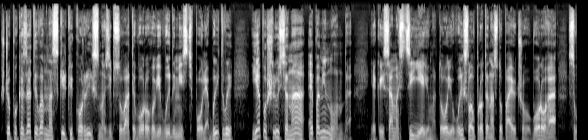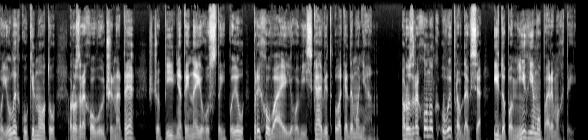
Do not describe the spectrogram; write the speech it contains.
Щоб показати вам, наскільки корисно зіпсувати ворогові видимість поля битви, я пошлюся на Епамінонда, який саме з цією метою вислав проти наступаючого ворога свою легку кіноту, розраховуючи на те, що піднятий нею густий пил приховає його війська від лакедемонян. Розрахунок виправдався і допоміг йому перемогти.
